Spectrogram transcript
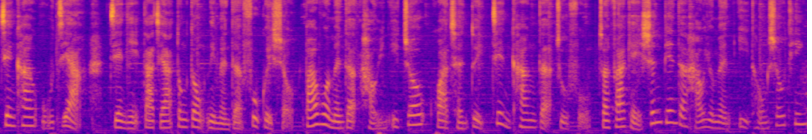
健康无价，建议大家动动你们的富贵手，把我们的好运一周化成对健康的祝福，转发给身边的好友们一同收听。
